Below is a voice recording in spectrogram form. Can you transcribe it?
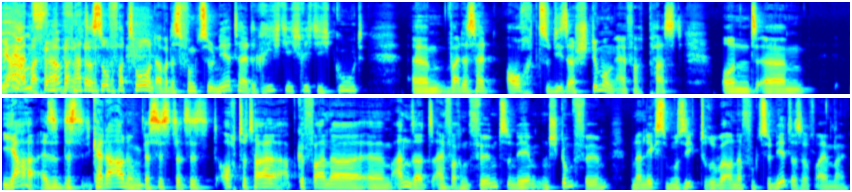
ja, man, man, hat das so vertont, aber das funktioniert halt richtig, richtig gut. Ähm, weil das halt auch zu dieser Stimmung einfach passt. Und ähm, ja, also das, keine Ahnung, das ist, das ist auch total abgefahrener ähm, Ansatz, einfach einen Film zu nehmen, einen Stummfilm, und dann legst du Musik drüber und dann funktioniert das auf einmal.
